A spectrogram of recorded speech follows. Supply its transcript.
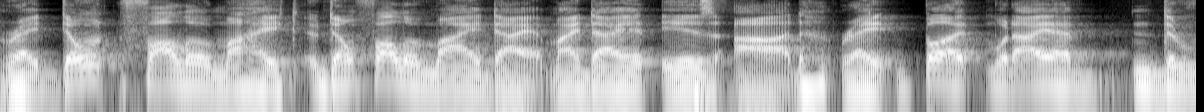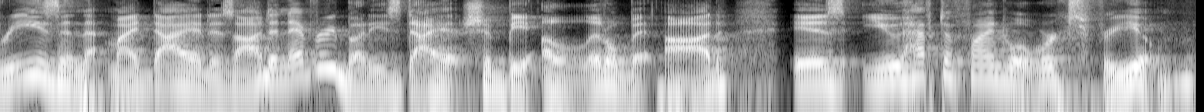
right? Don't follow my don't follow my diet. My diet is odd, right? But what I have the reason that my diet is odd and everybody's diet should be a little bit odd is you have to find what works for you.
